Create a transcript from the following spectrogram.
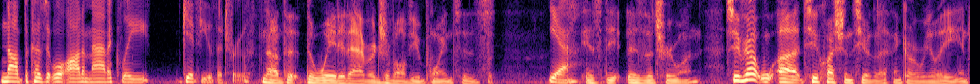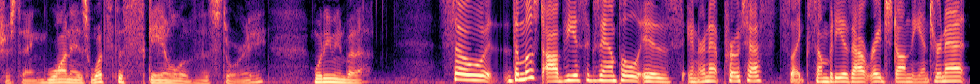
not because it will automatically give you the truth. Now, the, the weighted average of all viewpoints is yeah is the is the true one. So you've got uh, two questions here that I think are really interesting. One is what's the scale of the story? What do you mean by that? So, the most obvious example is internet protests, like somebody is outraged on the internet,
